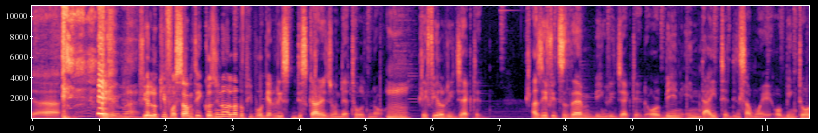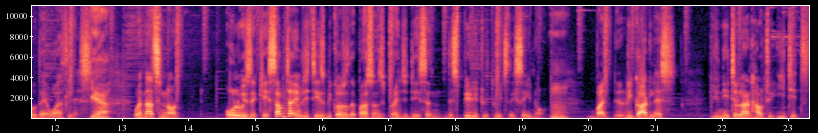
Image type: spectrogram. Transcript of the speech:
Uh, if, if you're looking for something, because you know, a lot of people get discouraged when they're told no. Mm. They feel rejected, as if it's them being rejected or being indicted in some way or being told they're worthless Yeah. When that's not always the case. Sometimes it is because of the person's prejudice and the spirit with which they say no. Mm. But regardless, you need to learn how to eat it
